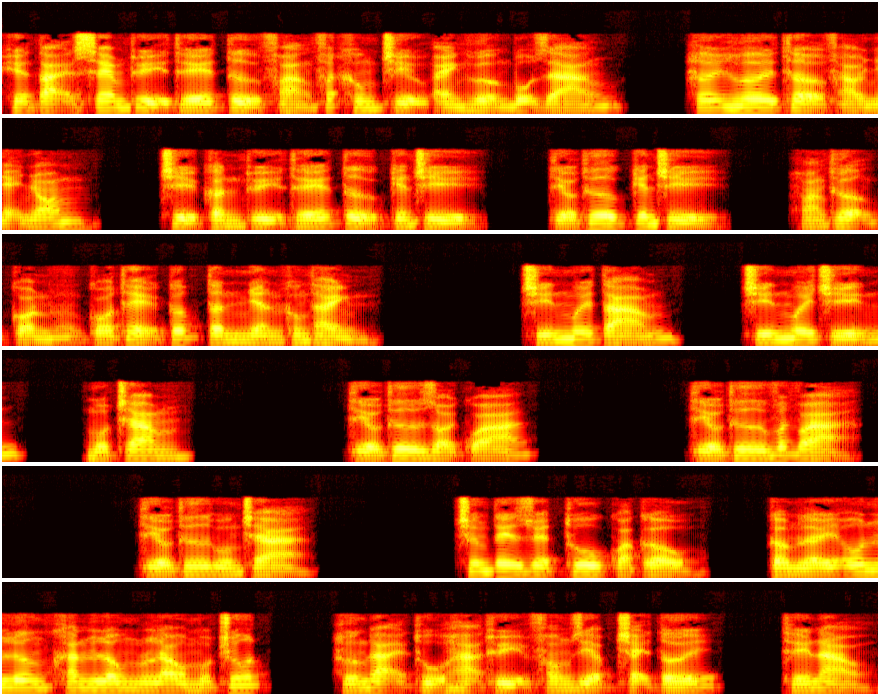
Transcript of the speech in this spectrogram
Hiện tại xem Thụy Thế Tử phảng phất không chịu ảnh hưởng bộ dáng, hơi hơi thở phào nhẹ nhõm, chỉ cần Thụy Thế Tử kiên trì, tiểu thư kiên trì, Hoàng thượng còn có thể cướp tân nhân không thành. 98, 99, 100. Tiểu thư giỏi quá. Tiểu thư vất vả. Tiểu thư uống trà. Trương Tê Duyệt thu quả cầu, cầm lấy ôn lương khăn lông lau một chút, hướng đại thụ hạ Thụy Phong Diệp chạy tới, thế nào?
